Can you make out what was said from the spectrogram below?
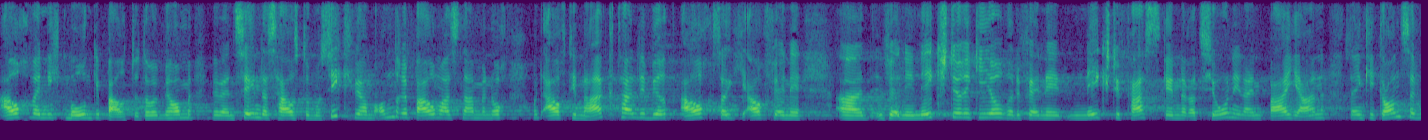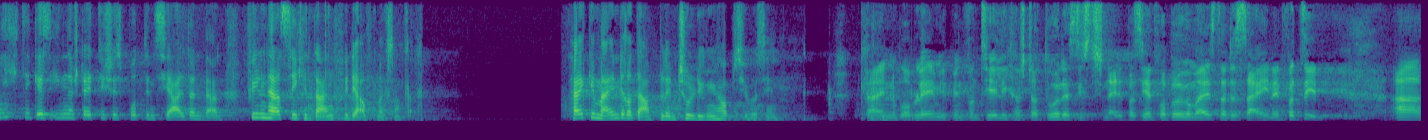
auch wenn nicht morgen gebaut wird. Aber wir, haben, wir werden sehen, das Haus der Musik, wir haben andere Baumaßnahmen noch und auch die Markthalle wird auch, sage ich auch, für eine, äh, für eine nächste Regierung oder für eine nächste Fast-Generation in ein paar Jahren, denke ich, ganz ein wichtiges innerstädtisches Potenzial dann werden. Vielen herzlichen Dank für die Aufmerksamkeit. Herr Gemeinderat Appel, Entschuldigung, ich habe Sie übersehen. Kein Problem, ich bin von zierlicher Statur, das ist schnell passiert, Frau Bürgermeister, das sei Ihnen verziehen. Äh,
